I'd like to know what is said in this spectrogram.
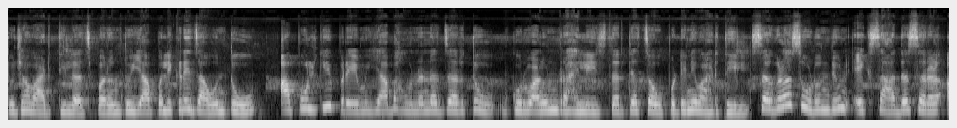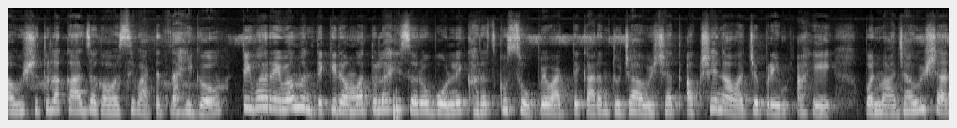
तुझ्या वाढतीलच परंतु या पलीकडे जाऊन तू आपुलकी प्रेम या भावनांना जर तू कुरवाळून राहिलीस तर त्या चौपटीने वाढतील. सगळं सोडून देऊन एक साधं सरळ आयुष्य तुला का जगावं असे वाटत नाही ग? तेव्हा रेवा म्हणते की रमा तुला हे सर्व बोलणे खरंच खूप सोपे वाटते कारण तुझ्या आयुष्यात अक्षय नावाचे प्रेम आहे. पण माझ्या आयुष्यात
